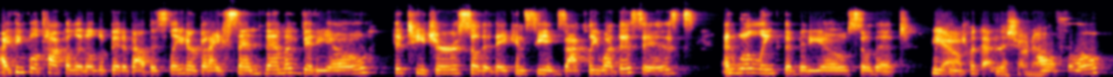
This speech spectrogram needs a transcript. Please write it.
I think we'll talk a little bit about this later, but I send them a video, the teachers, so that they can see exactly what this is. And we'll link the video so that yeah, I'll put that in the show notes. Also,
